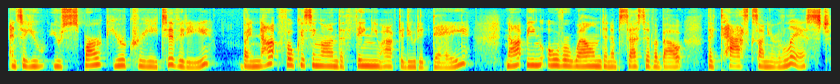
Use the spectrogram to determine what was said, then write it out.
And so you you spark your creativity by not focusing on the thing you have to do today, not being overwhelmed and obsessive about the tasks on your list,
